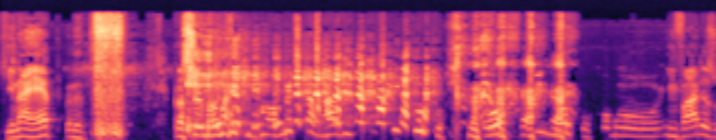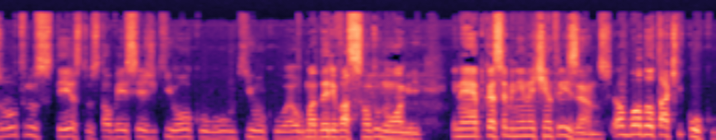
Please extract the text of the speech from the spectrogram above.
Que na época. para sua irmã mais nova chamada Kikuko, ou Kyoko, como em vários outros textos, talvez seja Kyoko ou Kyuko, é alguma derivação do nome. E na época essa menina tinha três anos. Eu vou adotar Kikuko.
